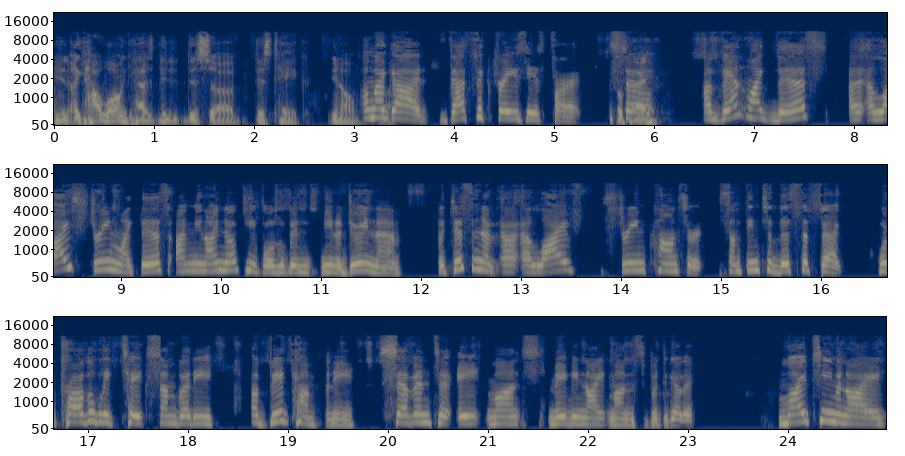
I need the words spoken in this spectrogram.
And like, how long has did this uh this take? You know. Oh my Uh, God. That's the craziest part. Okay. So event like this, a, a live stream like this. I mean, I know people who've been, you know, doing them, but just in a, a, live stream concert, something to this effect would probably take somebody, a big company, seven to eight months, maybe nine months to put together. My team and I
